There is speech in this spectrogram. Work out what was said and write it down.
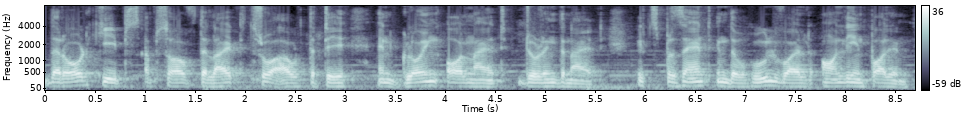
The road keeps absorb the light throughout the day and glowing all night during the night. It's present in the whole world only in Poland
